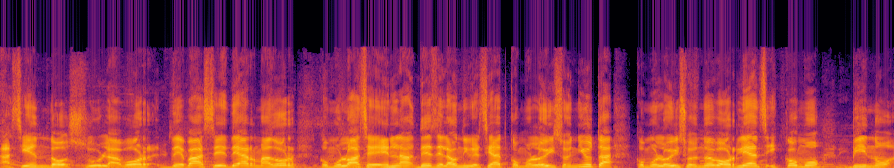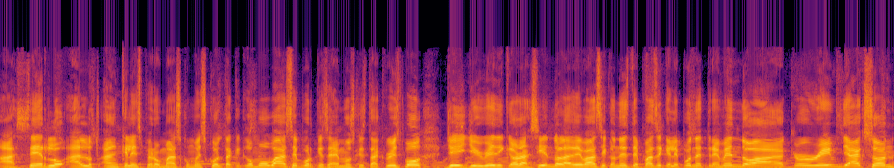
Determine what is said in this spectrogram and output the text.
haciendo su labor de base, de armador, como lo hace desde la universidad, como lo hizo en Utah, como lo hizo en Nueva Orleans y como vino a hacerlo a Los Ángeles, pero más como escolta que como base, porque sabemos que está Chris Paul, JJ Reddick ahora haciendo la de base con este pase que le pone tremendo a Kareem Jackson.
